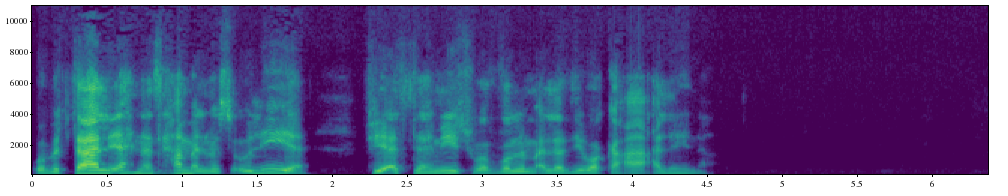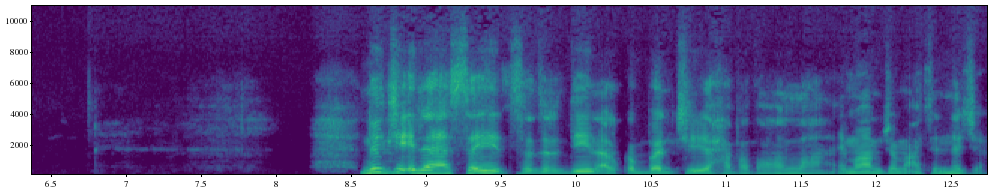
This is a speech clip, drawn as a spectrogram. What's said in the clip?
وبالتالي إحنا نتحمل مسؤولية في التهميش والظلم الذي وقع علينا. نجي إلى السيد صدر الدين القبنشي حفظه الله إمام جماعة النجف.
